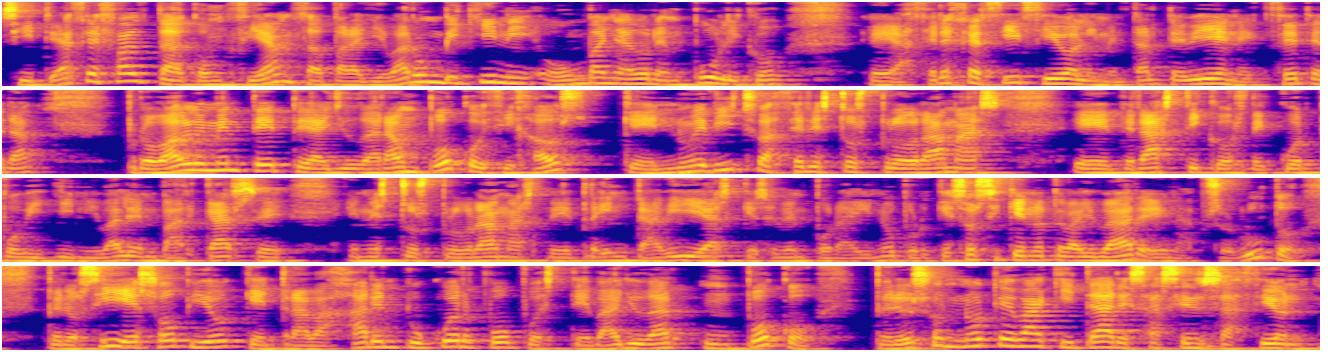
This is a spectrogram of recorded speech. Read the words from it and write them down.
Si te hace falta confianza para llevar un bikini o un bañador en público, eh, hacer ejercicio, alimentarte bien, etc., probablemente te ayudará un poco. Y fijaos que no he dicho hacer estos programas eh, drásticos de cuerpo bikini, ¿vale? Embarcarse en estos programas de 30 días que se ven por ahí, ¿no? Porque eso sí que no te va a ayudar en absoluto. Pero sí es obvio que trabajar en tu cuerpo pues te va a ayudar un poco, pero eso no te va a quitar esa sensación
